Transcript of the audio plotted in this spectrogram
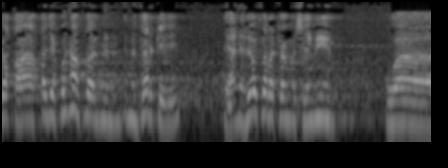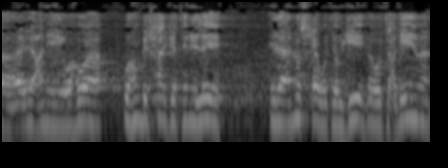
بقاء قد يكون أفضل من من تركه يعني لو ترك المسلمين ويعني وهو وهم بحاجة إليه إلى نصحه وتوجيهه وتعليمه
